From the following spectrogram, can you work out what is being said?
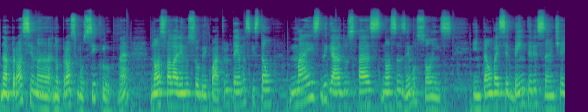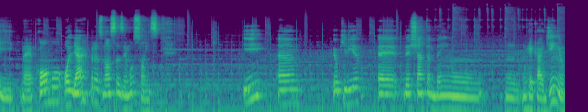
Na próxima, no próximo ciclo, né, nós falaremos sobre quatro temas que estão mais ligados às nossas emoções. Então vai ser bem interessante aí, né? Como olhar para as nossas emoções. E uh, eu queria é, deixar também um, um, um recadinho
